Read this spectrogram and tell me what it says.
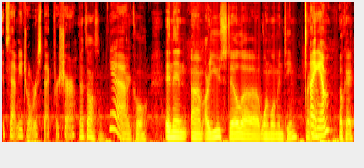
it's that mutual respect for sure. that's awesome. Yeah, Very cool. And then, um, are you still a one woman team? Right I now? am. Okay.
